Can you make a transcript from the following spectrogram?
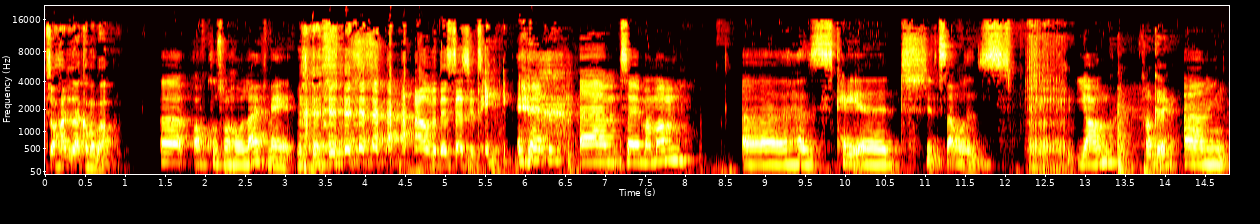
So how did that come about? Uh, I've cooked my whole life, mate. Out of necessity. Um, so my mum uh, has catered since I was young. okay. Um,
